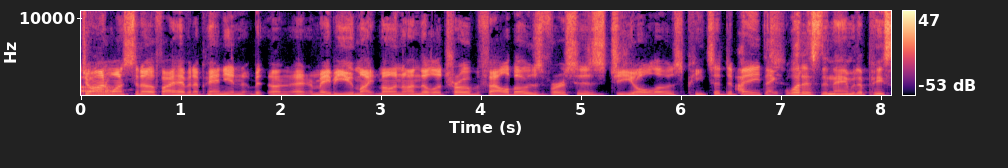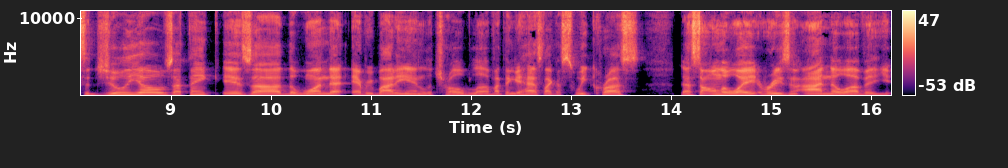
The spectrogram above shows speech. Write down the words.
John Uh, wants to know if I have an opinion, but uh, or maybe you might moan on the Latrobe Falbos versus Giolo's pizza debate. I think what is the name of the pizza? Julio's, I think, is uh the one that everybody in Latrobe love. I think it has like a sweet crust. That's the only way reason I know of it. You-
